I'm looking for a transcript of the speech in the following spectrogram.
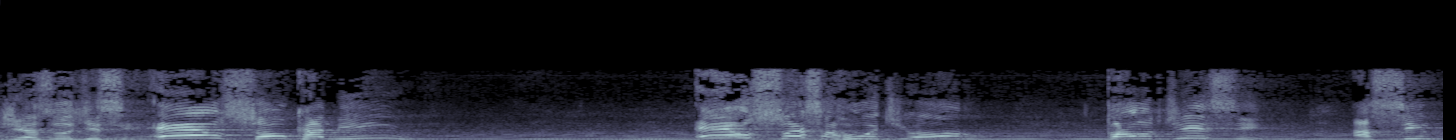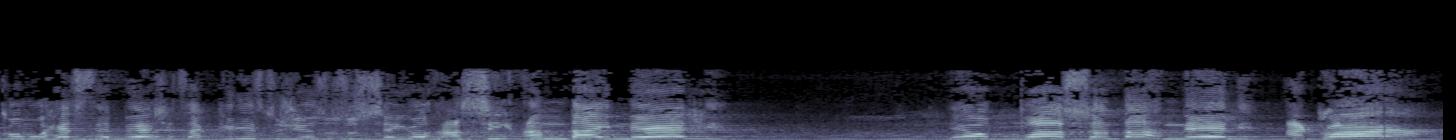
Jesus disse: Eu sou o caminho, eu sou essa rua de ouro. Paulo disse: Assim como recebestes a Cristo Jesus, o Senhor, assim andai nele. Eu posso andar nele agora.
